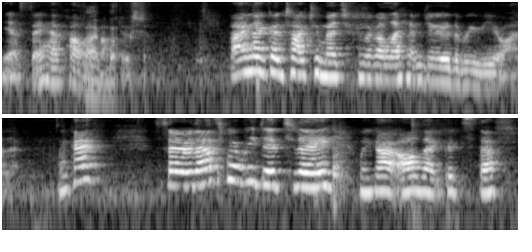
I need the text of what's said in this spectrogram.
Yes, they have Five helicopters. bucks. But I'm not going to talk too much because I'm going to let him do the review on it. Okay? So that's what we did today. We got all that good stuff.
